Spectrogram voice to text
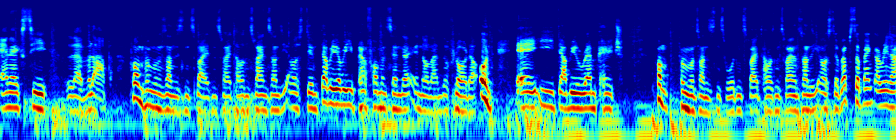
NXT Level Up vom 25.02.2022 aus dem WWE Performance Center in Orlando, Florida und AEW Rampage vom 25.02.2022 aus der Webster Bank Arena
